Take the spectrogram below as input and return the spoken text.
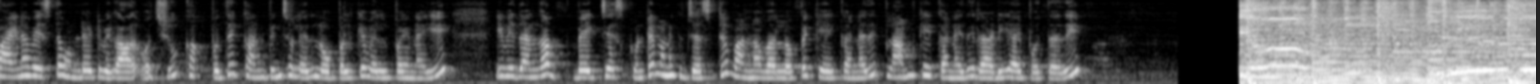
పైన వేస్తే ఉండేటివి కావచ్చు కాకపోతే కనిపించలేదు లోపలికే వెళ్ళిపోయినాయి ఈ విధంగా బేక్ చేసుకుంటే మనకు జస్ట్ వన్ అవర్ లోపే కేక్ అనేది ప్లమ్ కేక్ అనేది రెడీ అయిపోతుంది Forever,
